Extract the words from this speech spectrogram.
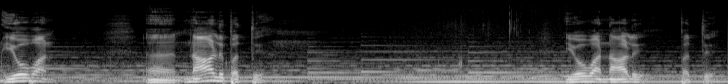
யோவான் நாலு பத்து. யோவான் நாலு பத்து.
